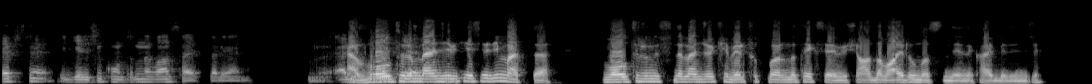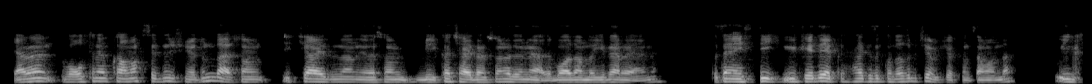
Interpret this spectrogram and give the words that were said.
Hepsi gelişim kontratına falan sahipler yani. Yani Alice Walter'ın de- bence bir şey söyleyeyim mi hatta? Walter'ın üstünde bence o kemeri tutmalarında tek sebebi şu adam ayrılmasın diye kaybedince. Ya ben Walter'ın hep kalmak istediğini düşünüyordum da son iki aydan ya da son birkaç aydan sonra dedim yani bu adam da gider yani. Zaten NXT UK'de herkesin kontratı bitiyormuş yakın zamanda. Bu ilk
